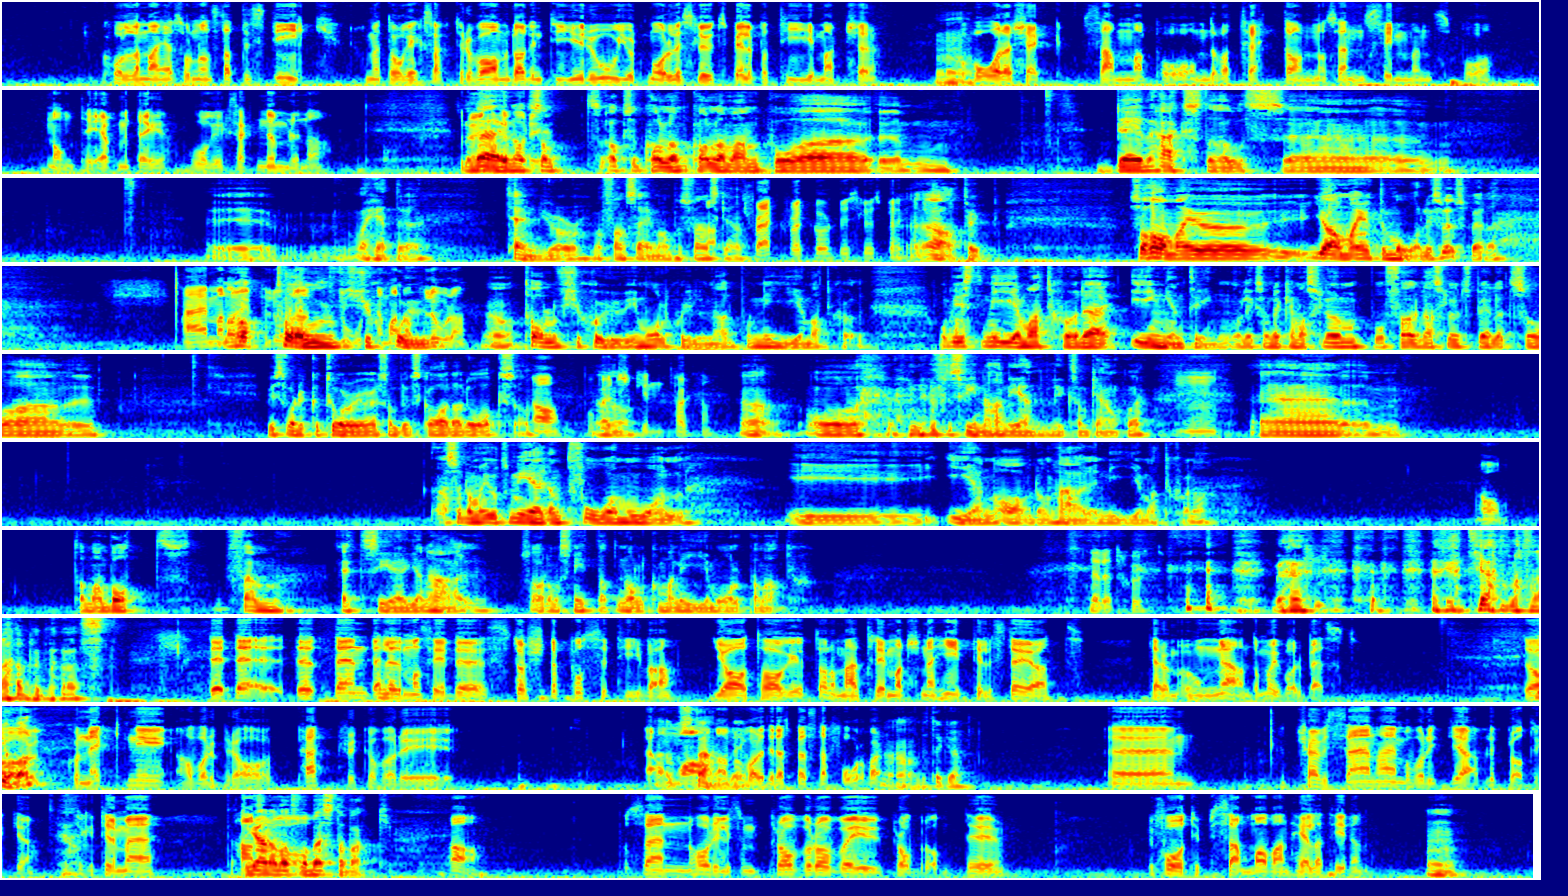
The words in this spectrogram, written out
kollar man, jag såg någon statistik, jag kommer inte ihåg exakt hur det var, men då hade inte Jiro gjort mål i slutspelet på 10 matcher. Mm. Och våra check samma på om det var 13 och sen Simmons på någonting. Jag kommer inte ihåg exakt numren. Men det är ju något sånt också. Kollar, kollar man på um, Dave Hackstalls... Uh, uh, vad heter det? Tenure. Vad fan säger man på svenska? Ja, track record i slutspelet kanske? Ja, typ. Så har man ju, gör man ju inte mål i slutspelet. Nej, man, Man, har har förlorat stort när man har 12-27 förlorat. ja, 12-27 i målskillnad på nio matcher. Och visst, nio matcher det är ingenting. Och liksom det kan vara slump. Och förra slutspelet så... visst var det Couturier som blev skadad då också. Ja, Ovechkin tacklade. Ja, och nu försvinner han igen liksom kanske. Mm. Eh, alltså de har gjort mer än två mål i en av de här nio matcherna. Ja. Tar man bort 5-1 segern här så har de snittat 0,9 mål per match. Det är rätt sjukt. Det är, det är rätt jävla värdelöst. Det, det, det, den, eller man säger det största positiva jag har tagit av de här tre matcherna hittills, det är ju att det är de unga, de har ju varit bäst. Du Ja. har Connectney har varit bra, Patrick har varit... Ja. Manan har varit deras bästa forward. Ja, det tycker jag. Ehm, Travis Sanheim har varit jävligt bra tycker jag. Jag tycker till och med... Jag tycker han har varit vår bästa back. Ja. Och sen har du liksom Provorov är ju Provorov. Det, du får typ samma av han hela tiden. Mm.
